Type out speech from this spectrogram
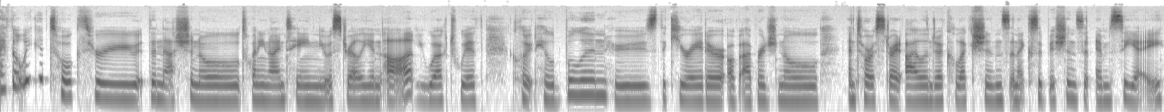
I thought we could talk through the National 2019 New Australian Art. You worked with Clotilde Bullen, who's the curator of Aboriginal and Torres Strait Islander collections and exhibitions at MCA.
